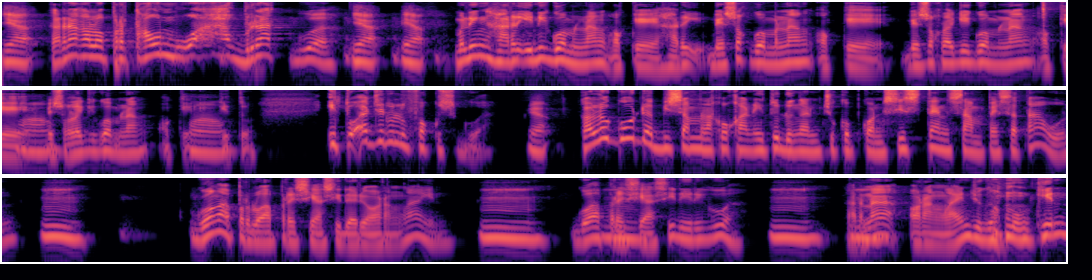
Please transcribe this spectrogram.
Ya, Karena kalau per tahun wah berat gua. ya, ya. Mending hari ini gua menang, oke. Hari besok gua menang, oke. Besok lagi gua menang, oke. Wow. Besok lagi gua menang, oke. Wow. Gitu. Itu aja dulu fokus gua. Ya. Kalau gua udah bisa melakukan itu dengan cukup konsisten sampai setahun, Hmm. gua nggak perlu apresiasi dari orang lain. Hmm. Gua apresiasi diri gua. Hmm. Karena orang lain juga mungkin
